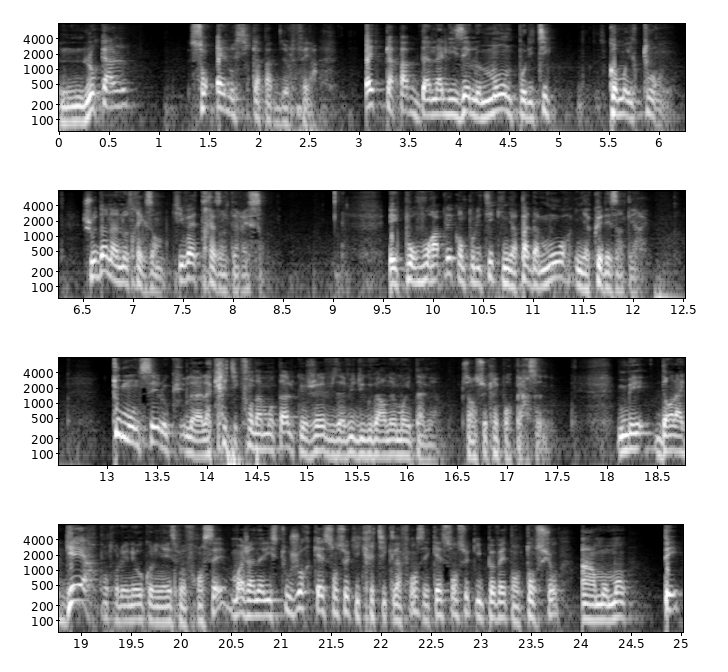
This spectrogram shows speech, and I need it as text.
locales sont elles aussi capables de le faire. Être capable d'analyser le monde politique, comment il tourne. Je vous donne un autre exemple qui va être très intéressant. Et pour vous rappeler qu'en politique, il n'y a pas d'amour, il n'y a que des intérêts. Tout le monde sait la, la critique fondamentale que j'ai vis-à-vis du gouvernement italien. C'est un secret pour personne. Mais dans la guerre contre le néocolonialisme français, moi j'analyse toujours quels sont ceux qui critiquent la France et quels sont ceux qui peuvent être en tension à un moment T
